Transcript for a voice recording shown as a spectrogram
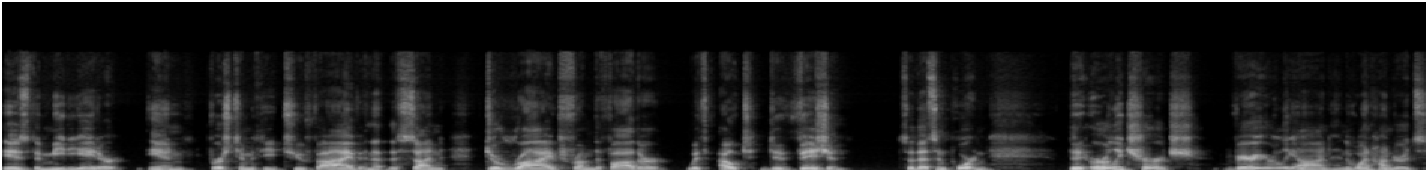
is the mediator in 1 Timothy 2 5, and that the Son derived from the Father without division. So that's important. The early church, very early on in the 100s,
